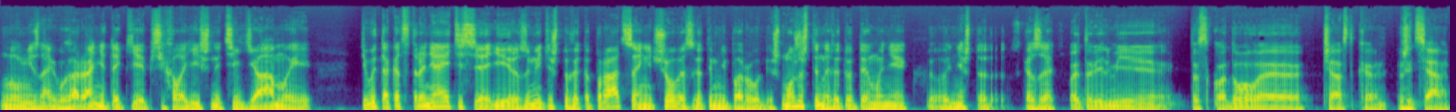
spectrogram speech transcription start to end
ну не знаю выгаранне такія псіхалагічныя ці ямы ці вы так адстраняецеся і разумееце што гэта праца нічога з гэтым не паробіш можаш ты на гэтую тэму неяк э, нешта сказаць это вельмі складовая частка жыцця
